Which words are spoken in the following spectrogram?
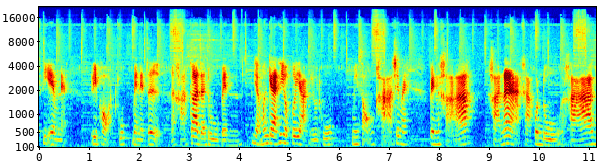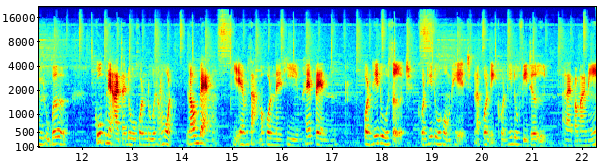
SCM เนี่ย Report Group Manager นะคะ ก็อาจจะดูเป็นอย่างเมื่อกี้ที่ยกตัวอย่าง YouTube มี 2 ขาใช่ไหม เป็นขาขาหน้าขาคนดูขายูทูบเบอร์กรุ๊ปเนี่ยอาจจะดูคนดูทั้งหมด แล้วแบ่ง PM 3 คนในทีมให้เป็นคนที่ดู Search คนที่ดู Homepage และคนอีกคนที่ดูฟีเจอร์อื่นอะไรประมาณนี้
